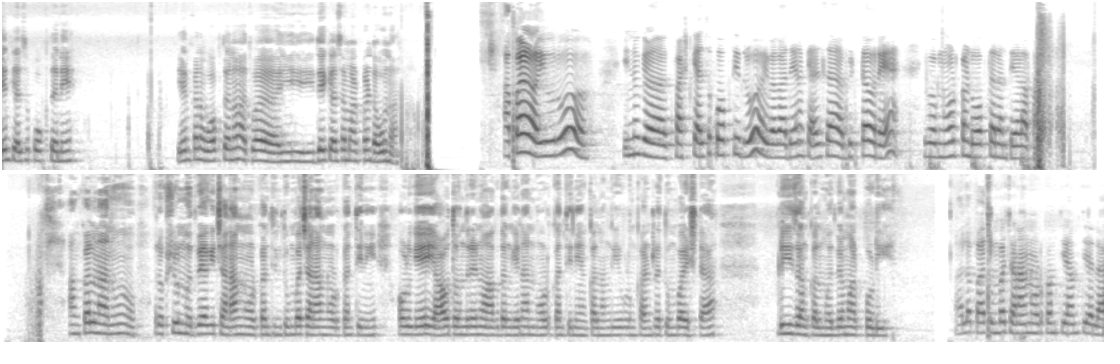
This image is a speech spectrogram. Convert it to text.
ಏನು ಕೆಲಸಕ್ಕೆ ಹೋಗ್ತಾನೆ? ಏನು ಕಣ ಹೋಗ್ತಾನೋ ಅಥವಾ ಇದೇ ಕೆಲಸ ಮಾಡ್ಕೊಂಡು ಅವನ? ಅಪ್ಪ ಇವರು ಇನ್ನು ಫಸ್ಟ್ ಕೆಲಸಕ್ಕೆ ಹೋಗ್ತಿದ್ರು ಇವಾಗ ಅದೇನೋ ಕೆಲಸ ಬಿಟ್ಟವ್ರೆ ಇವಾಗ ನೋಡ್ಕೊಂಡು ಹೋಗ್ತಾರಂತ ಹೇಳಪ್ಪ. ಅಂಕಲ್ ನಾನು ರಕ್ಷಣ್ ಮದುವೆಯಾಗಿ ಚೆನ್ನಾಗಿ ನೋಡ್ಕೊತೀನಿ ತುಂಬ ಚೆನ್ನಾಗಿ ನೋಡ್ಕೊತೀನಿ. ಅವಳಿಗೆ ಯಾವ ತೊಂದರೆನೂ ಆಗ್ದಂಗೆ ನಾನು ನೋಡ್ಕೊತೀನಿ ಅಂಕಲ್ ನನಗೆ ಇವಳು ಕಂಡ್ರೆ ತುಂಬ ಇಷ್ಟ. ಪ್ಲೀಸ್ ಅಂಕಲ್ ಮದುವೆ ಮಾಡಿಕೊಡಿ. ಅಲ್ಲಪ್ಪ ತುಂಬ ಚೆನ್ನಾಗಿ ನೋಡ್ಕೊಂತೀಯ ಅಂತೀಯಲ್ಲ?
